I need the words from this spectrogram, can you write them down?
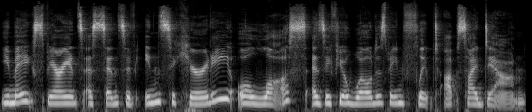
You may experience a sense of insecurity or loss as if your world has been flipped upside down.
